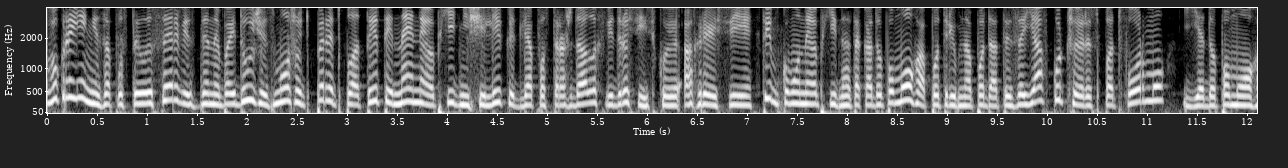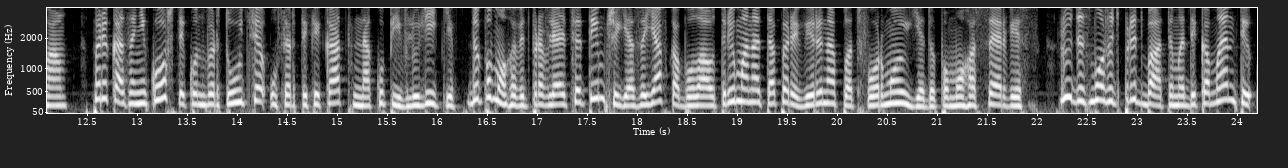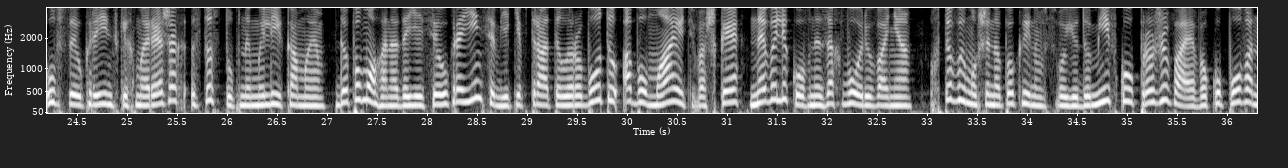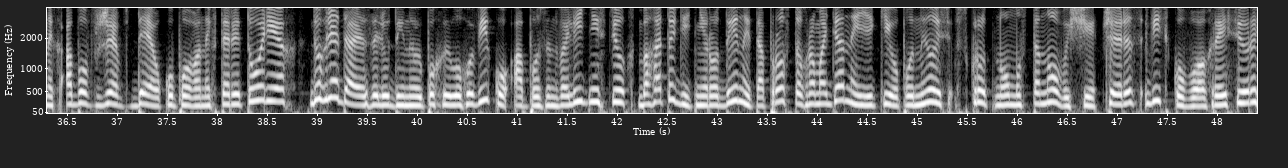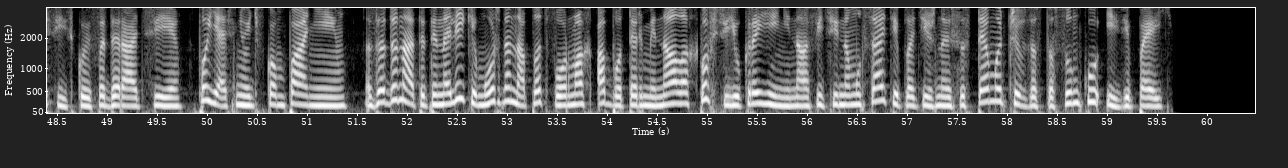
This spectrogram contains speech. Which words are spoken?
В Україні запустили сервіс, де небайдужі зможуть передплатити найнеобхідніші ліки для постраждалих від російської агресії. Тим, кому необхідна така допомога, потрібно подати заявку через платформу Є допомога. Переказані кошти конвертуються у сертифікат на купівлю ліків. Допомога відправляється тим, чия заявка була отримана та перевірена платформою Є допомога сервіс. Люди зможуть придбати медикаменти у всеукраїнських мережах з доступними ліками. Допомога надається українцям, які втратили роботу або мають важке невиліковне захворювання. Хто вимушено покинув свою домівку, проживає в окупованих або вже в деокупованих територіях, доглядає за людиною похилого віку або з інвалідністю, багатодітні родини та просто громадяни, які опинились в скрутному становищі через військову агресію Російської Федерації. Пояснюють в компанії. Задонатити на ліки можна на платформах або терміналах по всій Україні на офіційному сайті платіжної системи чи в застосунку EasyPay.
